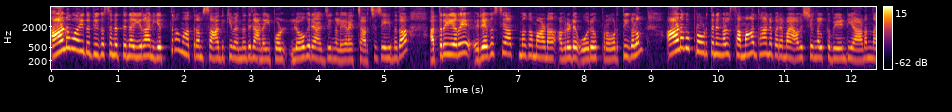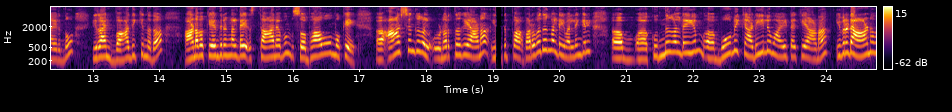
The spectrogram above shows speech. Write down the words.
ആണവായുധ വികസനത്തിന് ഇറാൻ എത്രമാത്രം സാധിക്കും എന്നതിലാണ് ഇപ്പോൾ ലോകരാജ്യങ്ങൾ ഏറെ ചർച്ച ചെയ്യുന്നത്. അത്രയേറെ രഹസ്യാത്മകമാണ് അവരുടെ ഓരോ പ്രവൃത്തികളും ആണവ പ്രവർത്തനങ്ങൾ സമാധാനപരമായ ആവശ്യങ്ങൾക്ക് വേണ്ടിയാണെന്നായിരുന്നു ഇറാൻ വാദിക്കുന്നത്. ആണവ കേന്ദ്രങ്ങളുടെ സ്ഥാനവും സ്വഭാവവും ഒക്കെ ആശങ്കകൾ ഉണർത്തുകയാണ്. ഇത് പർവതങ്ങളുടെയും അല്ലെങ്കിൽ കുന്നുകളുടെയും ഭൂമിക്കടിയിലുമായിട്ടൊക്കെയാണ് ഇവരുടെ ആണവ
